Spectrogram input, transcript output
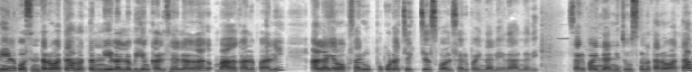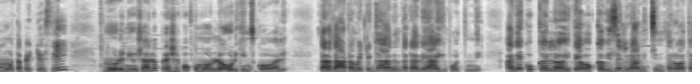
నీళ్ళు పోసిన తర్వాత మొత్తం నీళ్ళల్లో బియ్యం కలిసేలాగా బాగా కలపాలి. అలాగే ఒకసారి ఉప్పు కూడా చెక్ చేసుకోవాలి సరిపోయిందా లేదా అన్నది. సరిపోయిందన్నీ చూసుకున్న తర్వాత మూత పెట్టేసి మూడు నిమిషాలు ప్రెషర్ కుక్ మోడ్లో ఉడికించుకోవాలి. తర్వాత ఆటోమేటిక్గా అదంతటా అదే ఆగిపోతుంది. అదే కుక్కర్లో అయితే ఒక్క విజిల్ రానిచ్చిన తర్వాత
